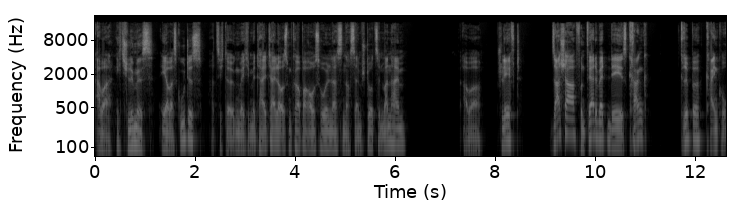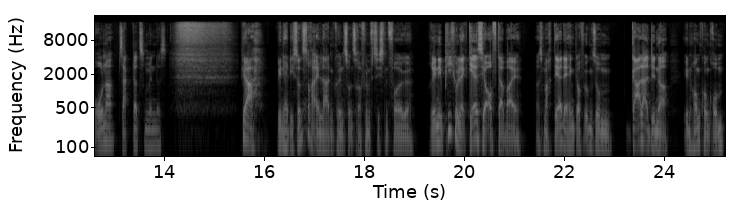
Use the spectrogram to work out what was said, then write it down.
aber nichts Schlimmes, eher was Gutes. Hat sich da irgendwelche Metallteile aus dem Körper rausholen lassen nach seinem Sturz in Mannheim. Aber schläft. Sascha von Pferdewetten.de ist krank. Grippe, kein Corona, sagt er zumindest. Ja, wen hätte ich sonst noch einladen können zu unserer 50. Folge? René Picholek, der ist ja oft dabei. Was macht der? Der hängt auf irgendeinem so Gala-Dinner in Hongkong rum,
